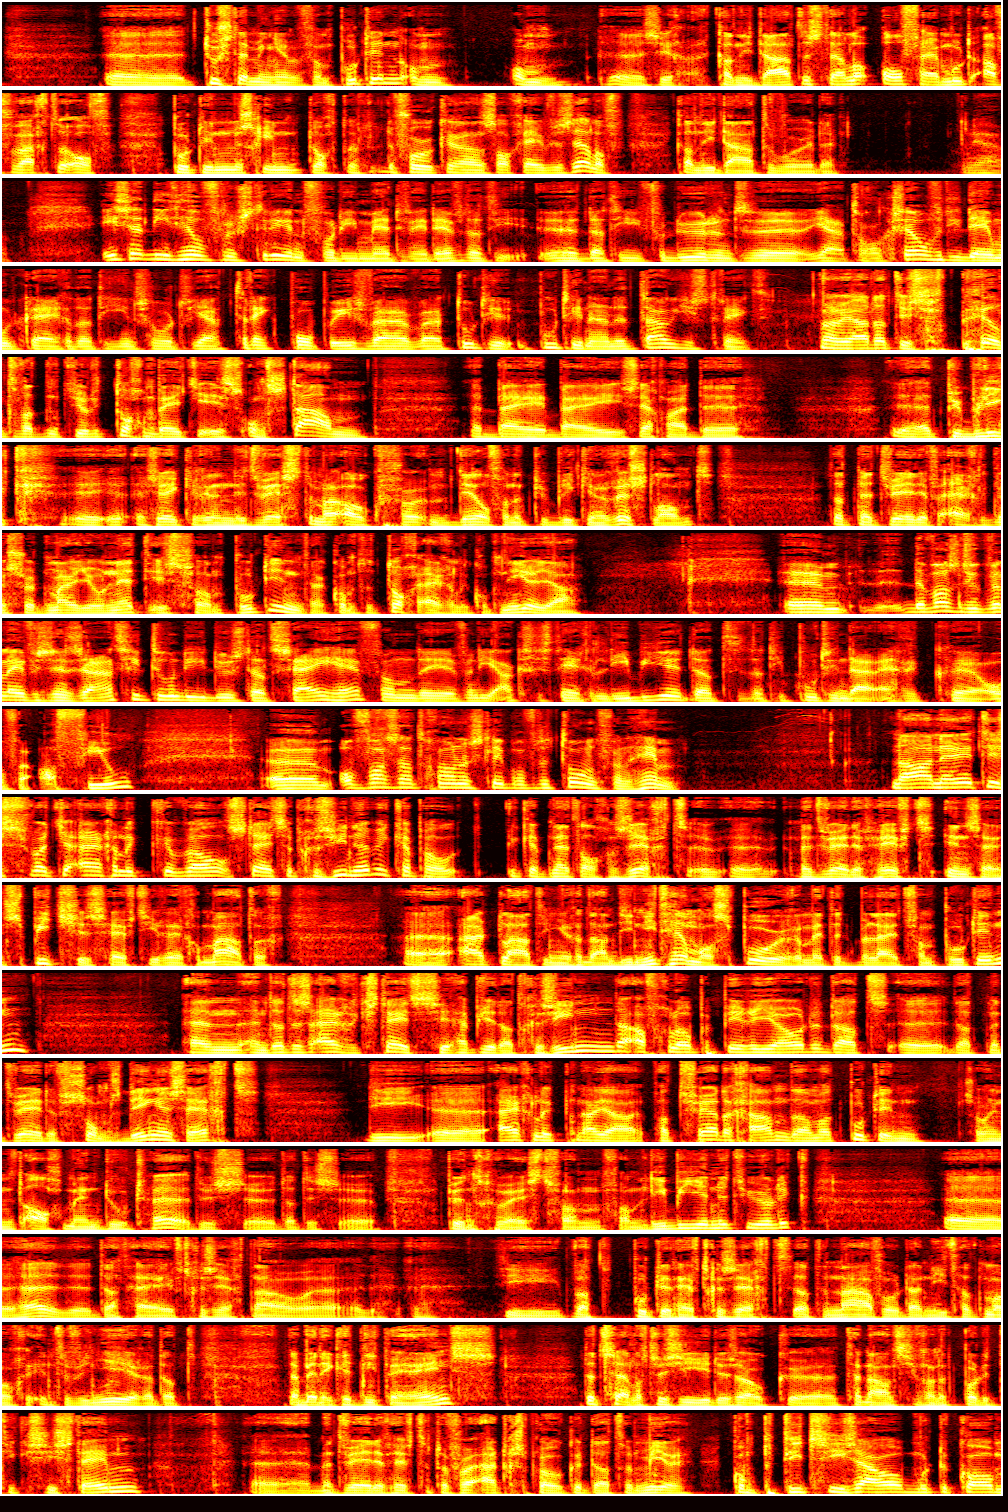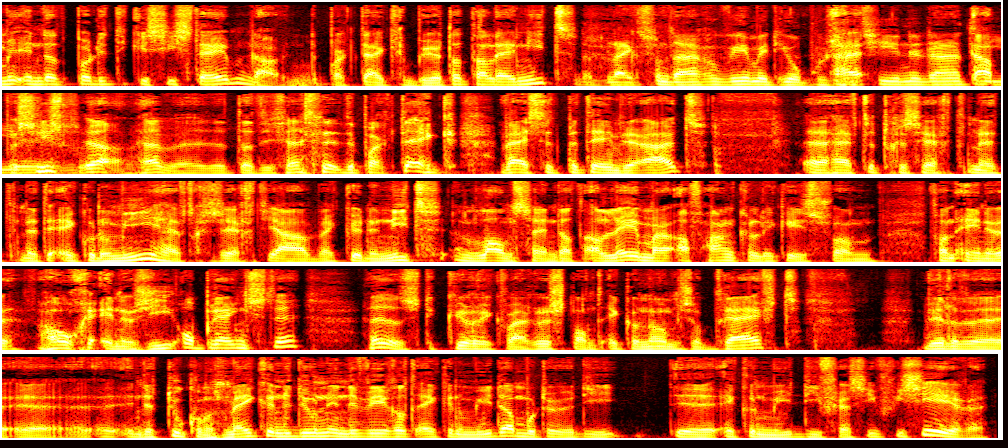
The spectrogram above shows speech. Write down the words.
toestemming hebben van Poetin... om om uh, zich kandidaat te stellen. Of hij moet afwachten of Poetin misschien toch de, de voorkeur aan zal geven zelf kandidaat te worden. Ja. Is dat niet heel frustrerend voor die Medvedev... dat hij, uh, dat hij voortdurend uh, ja, toch ook zelf het idee moet krijgen... dat hij een soort ja, trekpop is waar, waar Poetin aan de touwtjes trekt? Nou ja, dat is het beeld wat natuurlijk toch een beetje is ontstaan... Uh, bij, bij zeg maar de, het publiek, zeker in het Westen... maar ook voor een deel van het publiek in Rusland dat Medvedev eigenlijk een soort marionet is van Poetin. Daar komt het toch eigenlijk op neer, ja. Um, er was natuurlijk wel even sensatie toen hij dus dat zei... Hè, van, de, van die acties tegen Libië, dat, dat die Poetin daar eigenlijk uh, over afviel. Um, of was dat gewoon een slip of de tong van hem? Nou nee, het is wat je eigenlijk wel steeds hebt gezien. Ik, heb al, ik heb net al gezegd, uh, Medvedev heeft in zijn speeches... heeft hij regelmatig uh, uitlatingen gedaan... die niet helemaal sporen met het beleid van Poetin... En, en dat is eigenlijk steeds, heb je dat gezien de afgelopen periode... dat, uh, dat Medvedev soms dingen zegt die uh, eigenlijk nou ja, wat verder gaan dan wat Poetin zo in het algemeen doet. Hè. Dus uh, dat is het punt geweest van, van Libië natuurlijk. Hè, dat hij heeft gezegd, nou, die, wat Poetin heeft gezegd... dat de NAVO daar niet had mogen interveneren, dat, daar ben ik het niet mee eens. Datzelfde zie je dus ook ten aanzien van het politieke systeem. Uh, Medvedev heeft ervoor uitgesproken dat er meer competitie zou moeten komen in dat politieke systeem. Nou, in de praktijk gebeurt dat alleen niet. Dat blijkt vandaag ook weer met die oppositie hij, inderdaad. Ja, die, precies. Ja, dat is, de praktijk wijst het meteen weer uit. Uh, hij heeft het gezegd met, met de economie. Hij heeft gezegd, ja, wij kunnen niet een land zijn dat alleen maar afhankelijk is van, van ener, hoge energieopbrengsten. dat is de kurk waar Rusland economisch op drijft willen we uh, in de toekomst mee kunnen doen in de wereldeconomie... dan moeten we die economie diversificeren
